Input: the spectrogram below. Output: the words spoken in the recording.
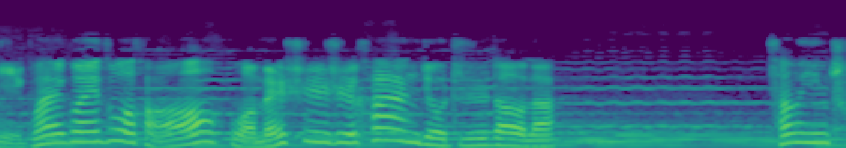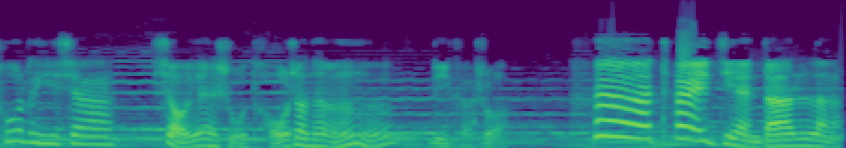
你乖乖坐好，我们试试看就知道了。”苍蝇戳了一下小鼹鼠头上的嗯嗯，立刻说：“哈，太简单了，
